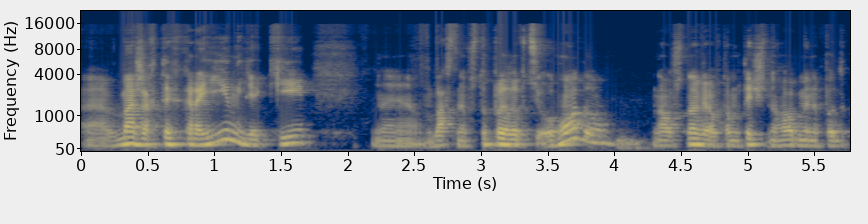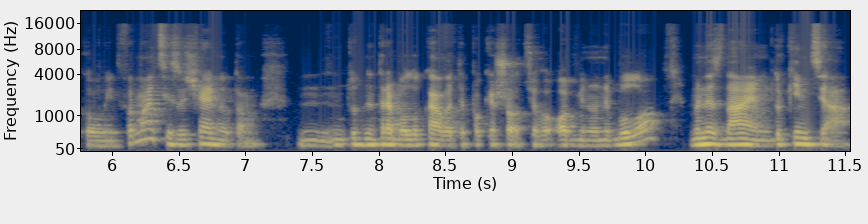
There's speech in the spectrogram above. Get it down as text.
е, в межах тих країн, які е, власне вступили в цю угоду на основі автоматичного обміну податкової інформації. Звичайно, там тут не треба лукавити, поки що цього обміну не було. Ми не знаємо до кінця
